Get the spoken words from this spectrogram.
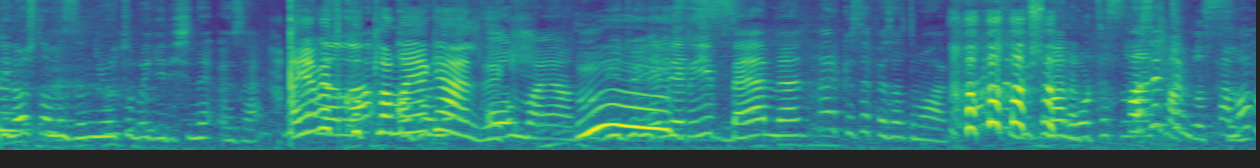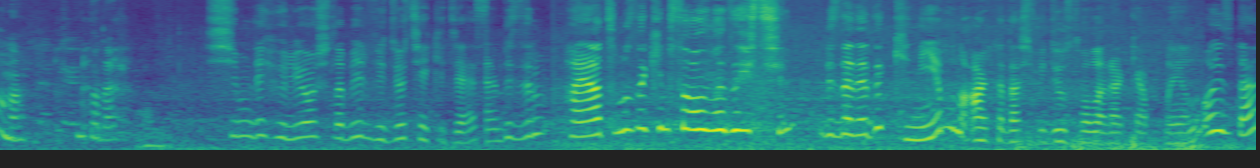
Dilosla'mızın YouTube'a girişine özel. Bu Ay evet, kanala kutlamaya abone geldik. Olmayan, Uuu. videoyu izleyip beğenmeyen herkese fesatım abi. Herkese düşmanım. Ortasından Hasetim, çatlasın. Tamam mı? Bu kadar. Şimdi Hülyoş'la bir video çekeceğiz. Yani Bizim hayatımızda kimse olmadığı için biz de dedik ki niye bunu arkadaş videosu olarak yapmayalım. O yüzden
